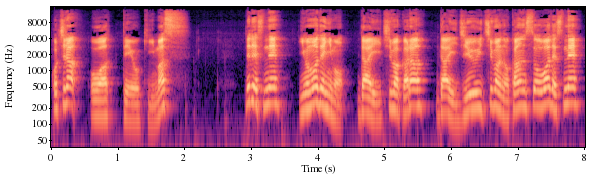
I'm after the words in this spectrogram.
こちら終わっておきます。でですね、今までにも第1話から第11話の感想はですね、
